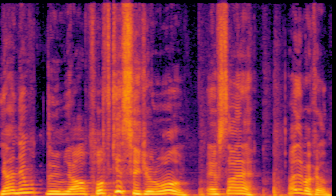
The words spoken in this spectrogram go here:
Ya ne mutluyum ya. Podcast çekiyorum oğlum. Efsane. Hadi bakalım.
